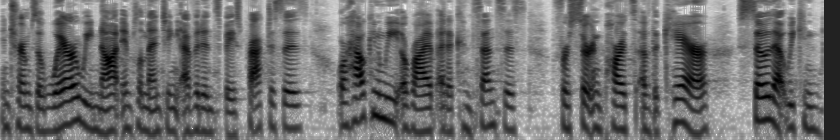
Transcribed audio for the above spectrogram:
in terms of where are we not implementing evidence based practices, or how can we arrive at a consensus for certain parts of the care so that we can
